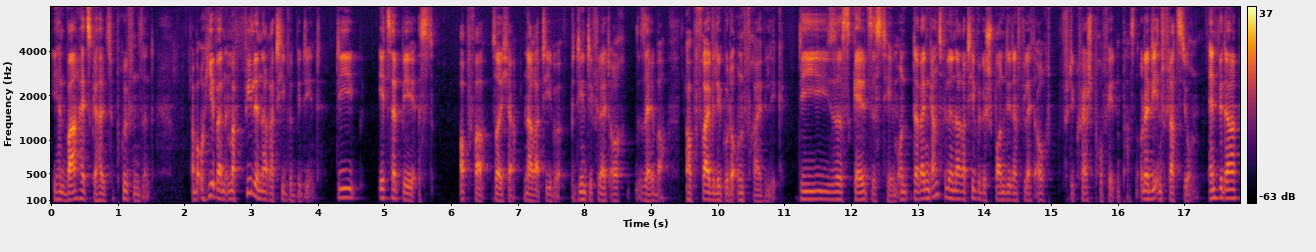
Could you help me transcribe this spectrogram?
ihren Wahrheitsgehalt zu prüfen sind. Aber auch hier werden immer viele Narrative bedient. Die EZB ist Opfer solcher Narrative, bedient die vielleicht auch selber, ob freiwillig oder unfreiwillig. Dieses Geldsystem. Und da werden ganz viele Narrative gesponnen, die dann vielleicht auch für die Crash-Propheten passen. Oder die Inflation. Entweder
